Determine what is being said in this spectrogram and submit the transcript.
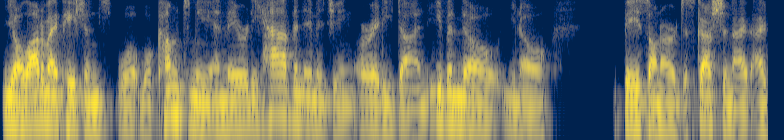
you know, a lot of my patients will, will come to me and they already have an imaging already done, even though, you know, based on our discussion, I, I,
